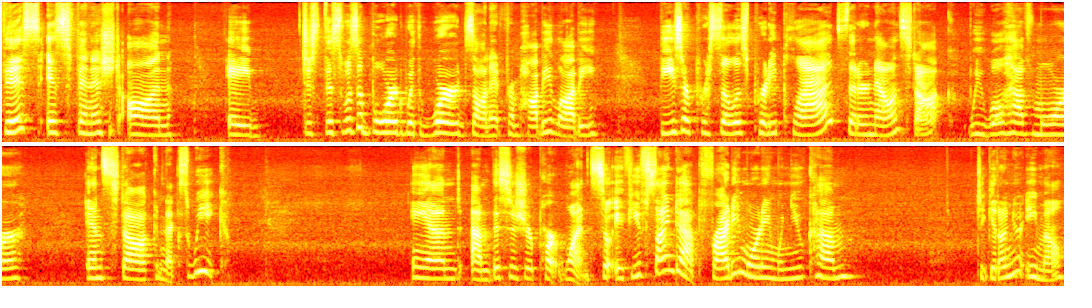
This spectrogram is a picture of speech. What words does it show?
This is finished on a just this was a board with words on it from Hobby Lobby. These are Priscilla's Pretty Plaids that are now in stock. We will have more in stock next week. And um, this is your part one. So if you've signed up Friday morning when you come to get on your email,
